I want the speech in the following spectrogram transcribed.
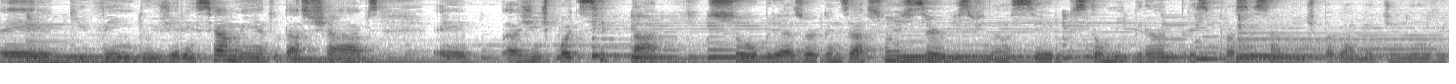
é, que vem do gerenciamento das chaves. É, a gente pode citar sobre as organizações de serviço financeiro que estão migrando para esse processamento de pagamento de nuvem,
